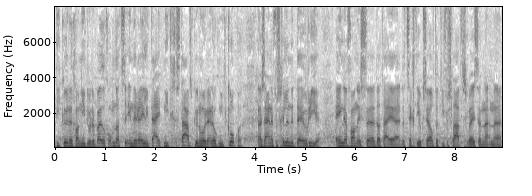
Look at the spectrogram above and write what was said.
die kunnen gewoon niet door de beugel. Omdat ze in de realiteit niet gestaafd kunnen worden en ook niet kloppen. Nou zijn er verschillende theorieën. Eén daarvan is uh, dat hij, uh, dat zegt hij ook zelf, dat hij verslaafd is geweest aan, aan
